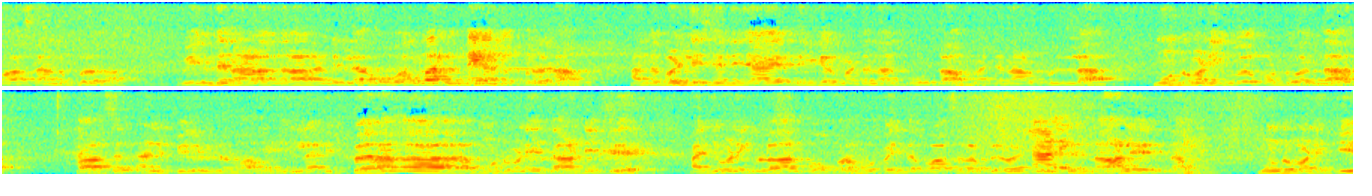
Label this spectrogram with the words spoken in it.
பாஸ் அனுப்புறதா? இப்போ இந்த நாள் அந்த நாள் இல்லை ஒவ்வொரு நாளுமே day. அனுப்புறதா? அந்த வெள்ளி சனி ஞாயிறு திங்கள் மட்டும்தான் கூட்டம். மற்ற நாள் ஃபுல்லாக மூன்று மணிக்கு கொண்டு வந்தால் பார்சல் அனுப்பிடுவோம். இல்லை இப்போ நாங்கள் மூன்று மணியை தாண்டிட்டு அஞ்சு மணிக்குள்ளே தான் போகிறோம் இப்போ இந்த பார்சல் அப்படியே வச்சுட்டு நாளைய தினம் மூன்று மணிக்கு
